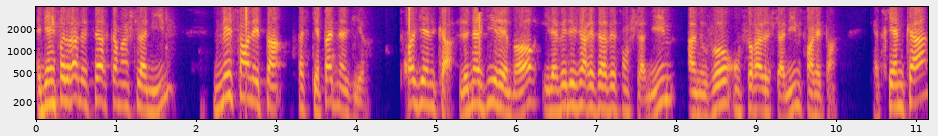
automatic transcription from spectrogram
eh bien, il faudra le faire comme un shlamim, mais sans les pains, parce qu'il n'y a pas de nazir. Troisième cas, le nazir est mort, il avait déjà réservé son shlamim, à nouveau, on fera le shlamim sans les pains. Quatrième cas,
